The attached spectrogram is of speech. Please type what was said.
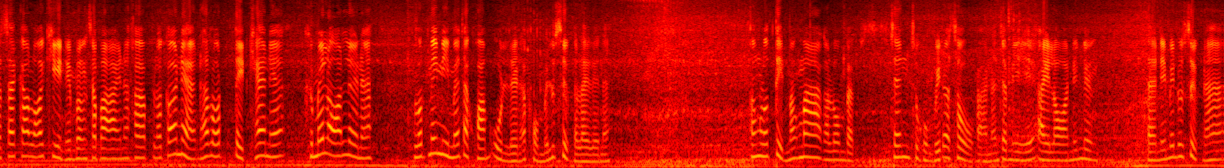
จะเห็นว่าแซ900ขี่ในเมืองสบายนะครับ แล้วก็เนี่ยถ้ารถติดแค่เนี้ย คือไม่ร้อนเลยนะ รถไม่มีแม้แต่ความอุ่นเลยนะ ผมไม่รู้สึกอะไรเลยนะ ต้องรถติดมากๆอารมณ์แบบเส้นสุขุมวิทอโศกอะนนั้นจะมีไอร้อนนิดนึง แต่อันนี้ไม่รู้สึกนะฮะ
